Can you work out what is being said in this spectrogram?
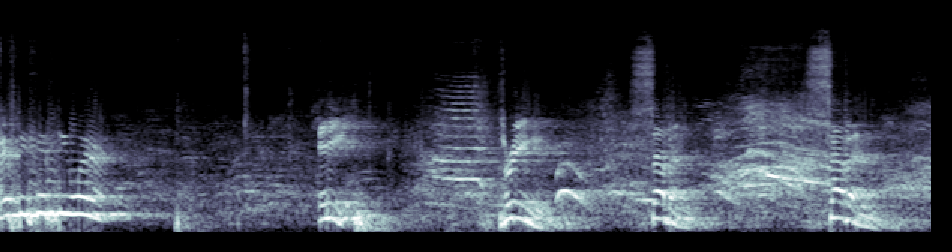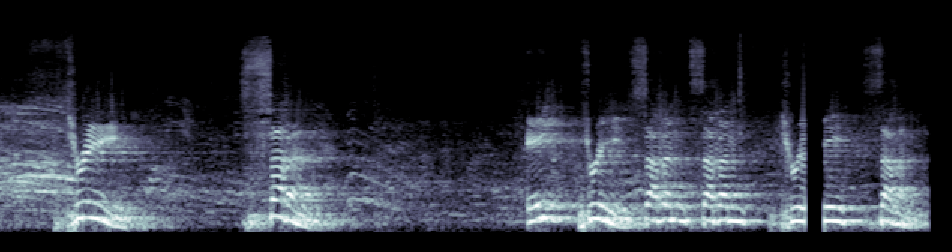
Fifty-fifty winner. Eight, three, seven, seven, three, seven, eight, three, seven, seven, three, seven.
